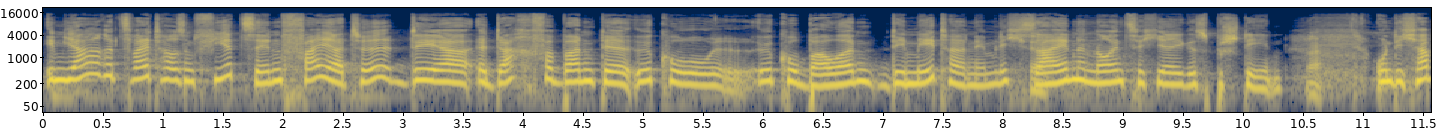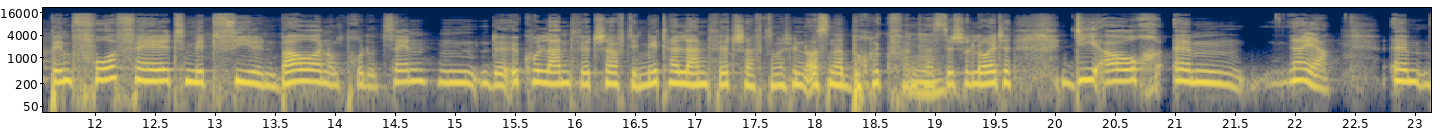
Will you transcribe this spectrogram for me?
Im Jahre 2014 feierte der Dachverband der Öko, Ökobauern, Demeter nämlich, Ja. sein 90-jähriges Bestehen. Ja. Und ich habe im Vorfeld mit vielen Bauern und Produzenten der Ökolandwirtschaft, der Meterlandwirtschaft, zum Beispiel in Osnabrück, fantastische Leute, die auch, ähm, naja, ähm,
